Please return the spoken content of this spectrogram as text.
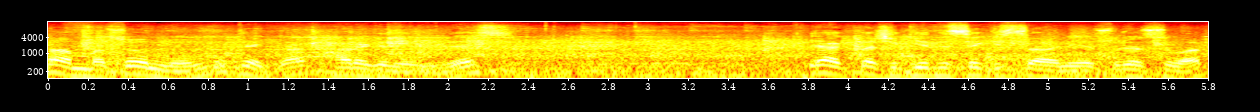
Lamba söndüğünde tekrar hareket edeceğiz. Yaklaşık 7-8 saniye süresi var.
